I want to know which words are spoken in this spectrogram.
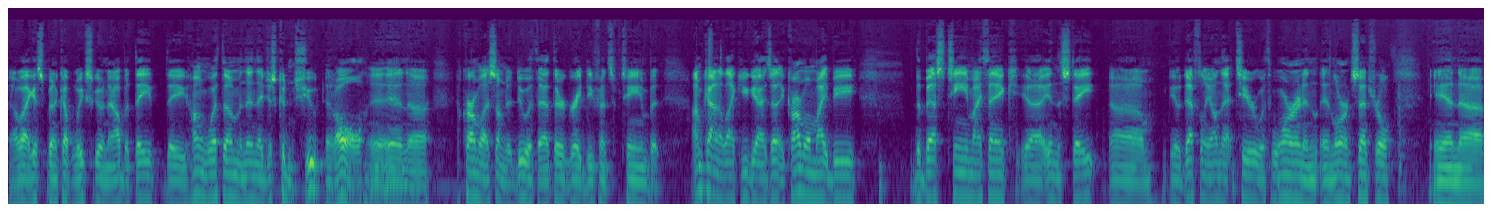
uh, well, I guess it's been a couple weeks ago now, but they they hung with them, and then they just couldn't shoot at all. And uh, Carmel has something to do with that. They're a great defensive team, but I'm kind of like you guys. I think Carmel might be the best team I think uh, in the state. Um, you know, definitely on that tier with Warren and, and Lawrence Central and uh,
